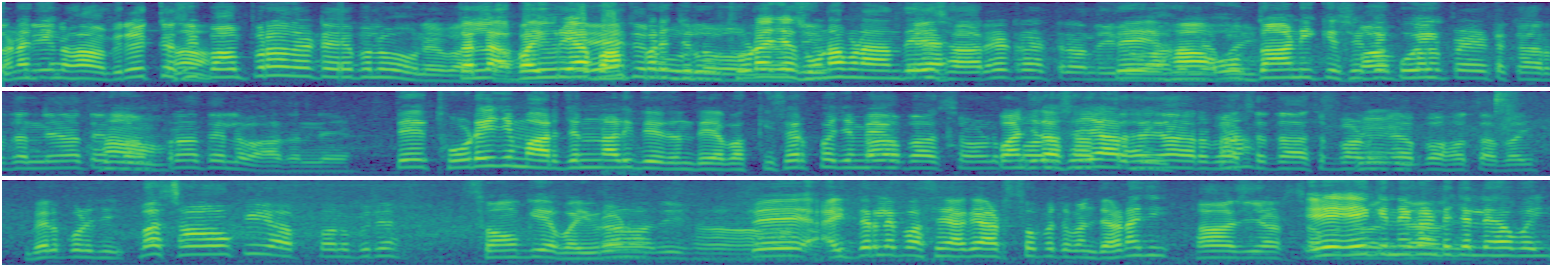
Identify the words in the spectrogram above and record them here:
ਹਨਾ ਤਕਰੀਬਨ ਹਾਂ ਵੀਰੇ ਇੱਕ ਅਸੀਂ ਬੰਪਰਾਂ ਦਾ ਟੇਬਲ ਹੋਣੇ ਬਸ। ਕੱਲਾ ਬਾਈ ਆ ਇਹ ਬੰਪਰ ਜ਼ਰੂਰ ਲਵਾਉਣੇ ਥੋੜਾ ਜਿਹਾ ਜੀ। ਸੋਹਣਾ ਬਣਾਉਂਦੇ ਇਹ ਆ। ਸਾਰੇ ਟਰੈਕਟਰਾਂ ਦੇ ਤੇ ਲਵਾ ਹਾਂ ਦਿੰਦੇ ਆ ਉਦਾਂ ਨਹੀਂ ਕਿਸੇ ਤੇ ਕੋਈ ਪੇਂਟ ਕਰ ਦਿੰਨੇ ਆ ਤੇ ਬੰਪਰਾਂ ਤੇ ਲਵਾ ਦਿੰਨੇ ਆ। ਤੇ ਥੋੜੇ ਜਿਹੇ ਮਾਰਜਨ ਨਾਲ ਹੀ ਦੇ ਦਿੰਦੇ ਆ ਬਾਕੀ ਸਿਰਫ ਜਿਵੇਂ ਹਾਂ ਬਸ ਹੁਣ 5-10 ਹਜ਼ਾਰ ਦੀ 1000 ਬਸ 10 ਬਣ ਗਿਆ ਬਹੁਤ ਆ ਬਾਈ। ਬਿਲਕੁਲ ਜੀ। ਬਸ ਸ਼ੌਂਕ ਹੀ ਆ ਆਪਾਂ ਨੂੰ ਵੀਰੇ? ਸੌਂ ਗਿਆ ਬਾਈ ਉਰਾਂ ਨੂੰ। ਹਾਂ ਹਾਂ ਤੇ ਇਧਰਲੇ ਪਾਸੇ ਆ ਗਿਆ 855 ਨਾ ਜੀ? ਹਾਂ ਜੀ 800 ਇਹ ਇਹ ਕਿੰਨੇ ਘੰਟੇ ਚੱਲਿਆ ਹੋ ਬਾਈ?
